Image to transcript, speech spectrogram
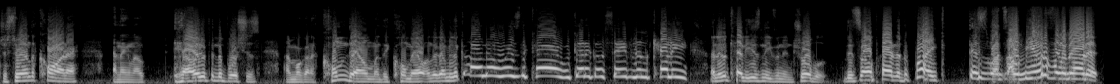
just around the corner, and I'm going to hide up in the bushes, and we're going to come down when they come out, and they're going to be like, oh no, where's the car? we got to go save little Kelly. And little Kelly isn't even in trouble. It's all part of the prank. This is what's so beautiful about it.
